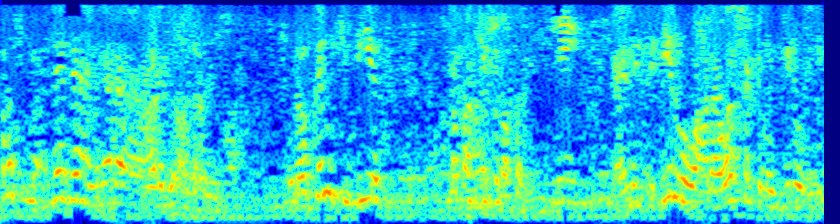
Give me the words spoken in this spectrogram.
خلاص ما داعي إن أنا أعالج القطريه ولو كان كبير ما تعطيش ليه؟ لأن الكبير هو على وشك إنه يجيله إيه؟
